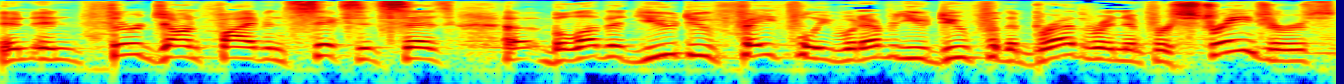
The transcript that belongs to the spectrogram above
In, in 3 John 5 and 6, it says, uh, Beloved, you do faithfully whatever you do for the brethren and for strangers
